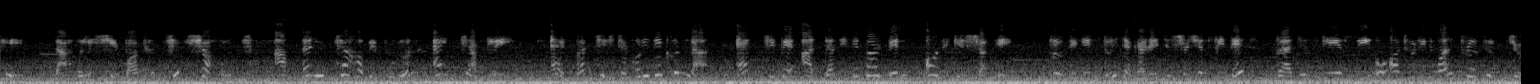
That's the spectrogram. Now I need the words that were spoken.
সাথে তাহলে সে পথ হচ্ছে সহজ। আপনার ইচ্ছা হবে পূরণ এক চাপলেই একবার চেষ্টা করে দেখুন না, এক চেপে আড্ডা দিতে পারবেন অনেকের সাথে। প্রতিদিন দুই টাকা রেজিস্ট্রেশন ফিতে ব্রাজেস টিএসসি ও অটো রিনিউয়াল প্রযোজ্য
